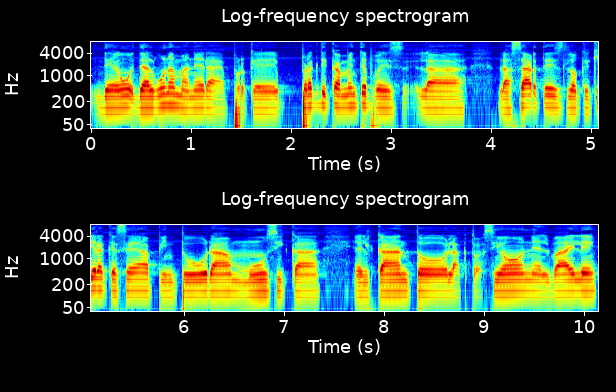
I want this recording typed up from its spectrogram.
de, de, alguna manera, porque prácticamente pues la, las artes, lo que quiera que sea, pintura, música, el canto, la actuación, el baile,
